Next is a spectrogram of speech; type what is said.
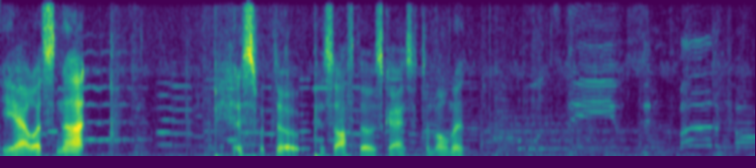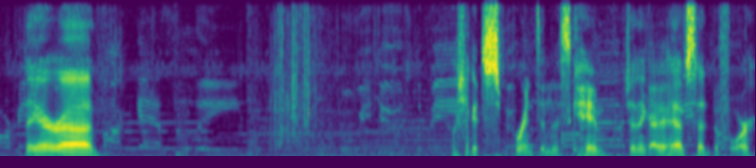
Yeah, let's not piss with the piss off those guys at the moment. They're uh I wish I could sprint in this game, which I think I have said before.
